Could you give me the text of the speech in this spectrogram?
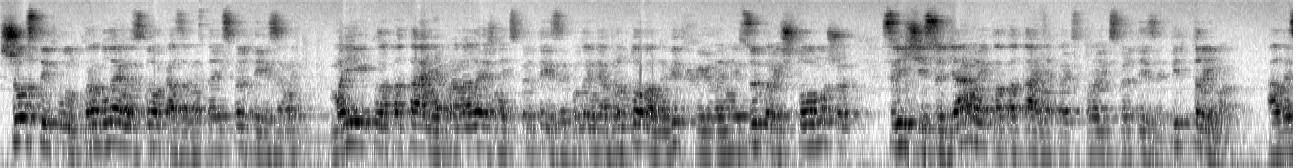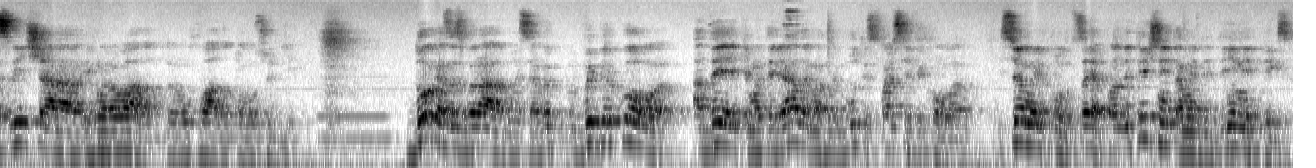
Шостий пункт проблеми з доказами та експертизами. Мої клопотання про належні експертизи були необґрунтовано відхилені, супереч тому, що слідчий суддя мої клопотання про експертизи підтримав, але слідча ігнорувала ухвалу того судді. Докази збиралися вибірково, а деякі матеріали могли бути сфальсифіковані. Сьомий пункт це політичний та медійний тиск.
